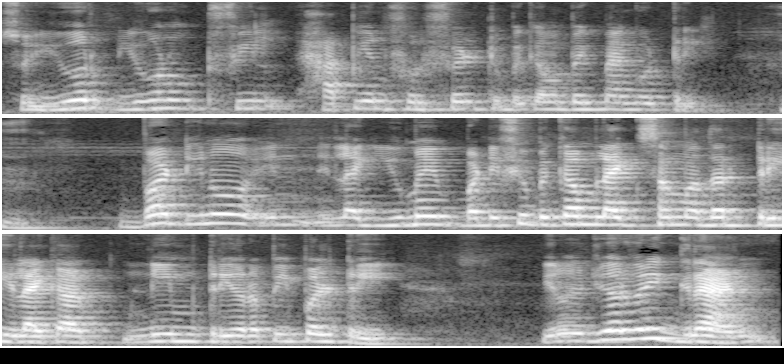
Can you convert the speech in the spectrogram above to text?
so you're you're gonna feel happy and fulfilled to become a big mango tree. Hmm. But you know, in like you may, but if you become like some other tree, like a neem tree or a peepal tree, you know, you are very grand,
